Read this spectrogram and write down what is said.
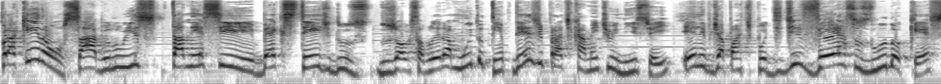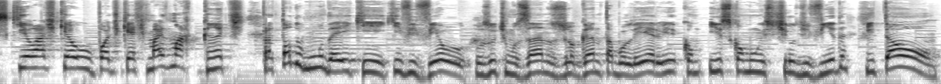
Para quem não sabe, o Luiz tá nesse backstage dos, dos jogos tabuleiro há muito tempo, desde praticamente o início aí. Ele já participou de diversos Ludocasts, que eu acho que é o podcast mais marcante para todo mundo aí que, que viveu os últimos anos jogando tabuleiro e com, isso como um estilo de vida. Então,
